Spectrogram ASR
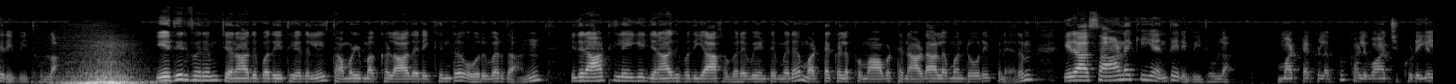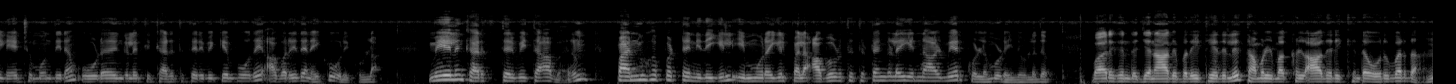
தெரிவித்துள்ளார். எதிர்வரும் ஜனாதிபதி தேர்தலில் தமிழ் மக்கள் ஆதரிக்கின்ற ஒருவர்தான் இந்த நாட்டிலேயே ஜனாதிபதியாக வர வேண்டும் என மட்டக்களப்பு மாவட்ட நாடாளுமன்ற உறுப்பினர் இரா. சாணக்கியன் தெரிவித்துள்ளார். மட்டக்களப்பு களுவாஞ்சிக்குடியில் நேற்று முன்தினம் ஊடகங்களுக்கு கருத்து தெரிவிக்கும் போதே அவர் இதனை கூறியுள்ளார். மேலும் கருத்து தெரிவித்த அவர் பன்முகப்பட்ட நிதியில் இம்முறையில் பல அபிவிருத்தி திட்டங்களை என்னால் மேற்கொள்ள முடிந்துள்ளது. வருகின்ற ஜனாதிபதி தேர்தலில் தமிழ் மக்கள் ஆதரிக்கின்ற ஒருவர்தான்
